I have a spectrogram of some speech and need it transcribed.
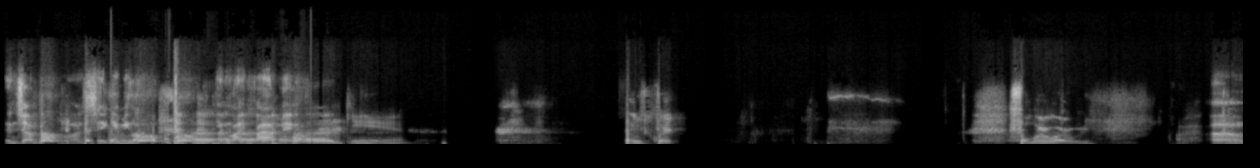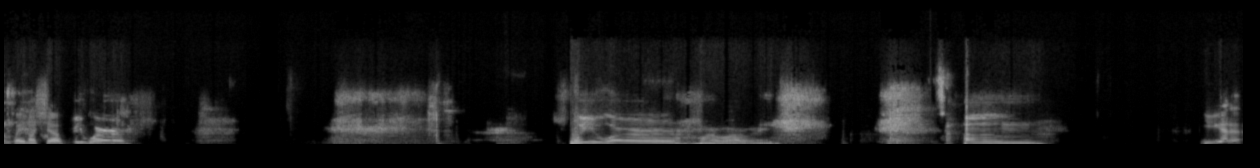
And jump on shit. Give me like give me like five minutes. Again. That was quick. So where were we? Um Waiting on show? We were we were where were we? Um You gotta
